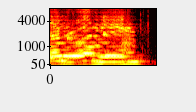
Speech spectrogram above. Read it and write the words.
And.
